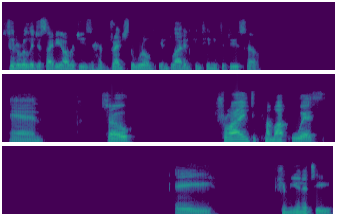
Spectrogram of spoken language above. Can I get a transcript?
pseudo-religious ideologies have drenched the world in blood and continue to do so. And so, trying to come up with a community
